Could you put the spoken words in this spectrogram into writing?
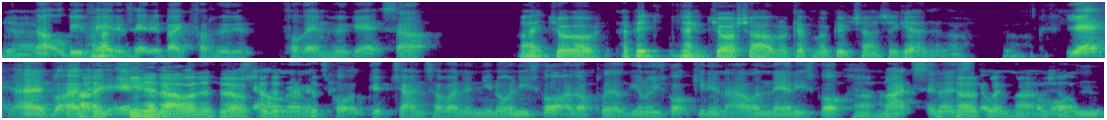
yeah. That'll be very, very big for who for them who gets that. I think Joe. I think Josh Allen will give him a good chance of getting it though. Yeah, uh, I, I Keenan Allen as well. So Allen, the- it's got a good chance of winning, you know, and he's got other players. You know, he's got Keenan Allen there. He's got uh-huh. Matson Good is start still with one.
